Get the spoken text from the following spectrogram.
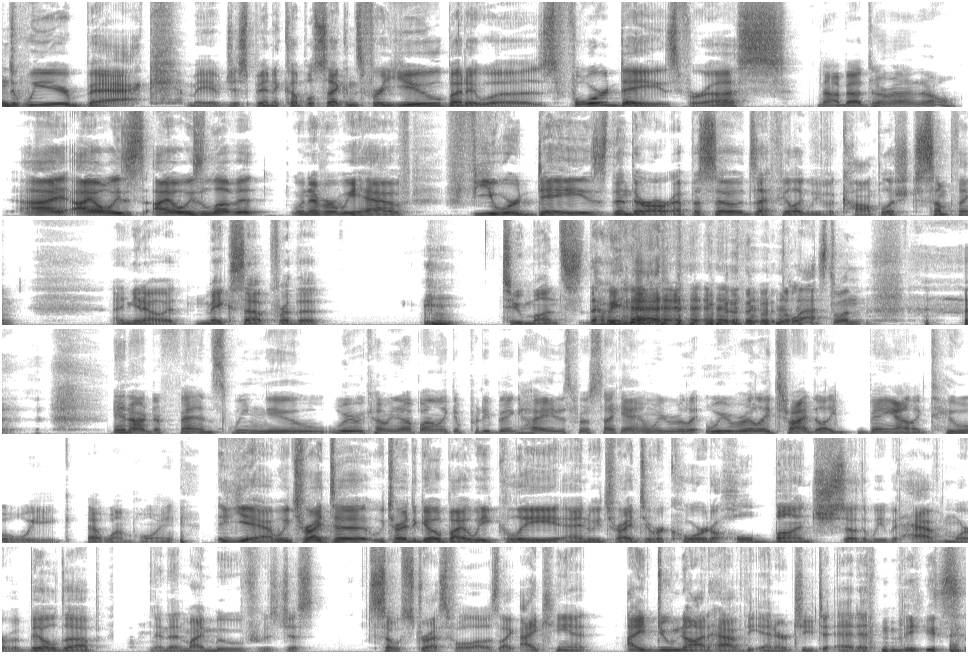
And we're back. May have just been a couple seconds for you, but it was four days for us. not a bad turnaround at all. I I always I always love it whenever we have fewer days than there are episodes. I feel like we've accomplished something, and you know it makes up for the two months that we had with, the, with the last one. In our defense, we knew we were coming up on like a pretty big hiatus for a second, and we really we really tried to like bang out like two a week at one point. Yeah, we tried to we tried to go bi-weekly and we tried to record a whole bunch so that we would have more of a build up. And then my move was just so stressful. I was like, I can't I do not have the energy to edit these.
